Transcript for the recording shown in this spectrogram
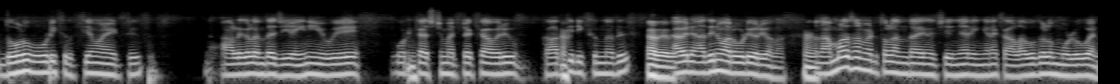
ഇതോടുകൂടി കൃത്യമായിട്ട് ആളുകൾ എന്താ ചെയ്യുക? ഇനി യു എ പോഡ്കാസ്റ്റ് മറ്റൊക്കെ അവർ കാത്തിരിക്കുന്നത് അവർ അതിന് മറുപടി പറയുമെന്ന് ആ. നമ്മളെ സമയത്തോളം എന്തായെന്ന് വെച്ച് കഴിഞ്ഞാൽ ഇങ്ങനെ കളവുകൾ മുഴുവൻ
